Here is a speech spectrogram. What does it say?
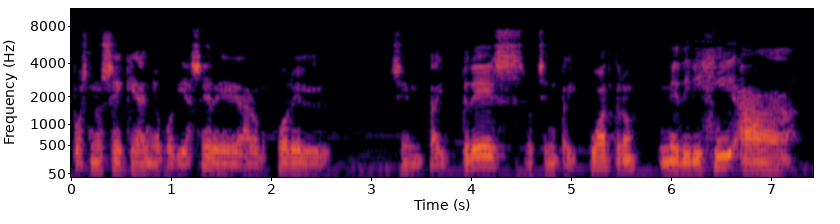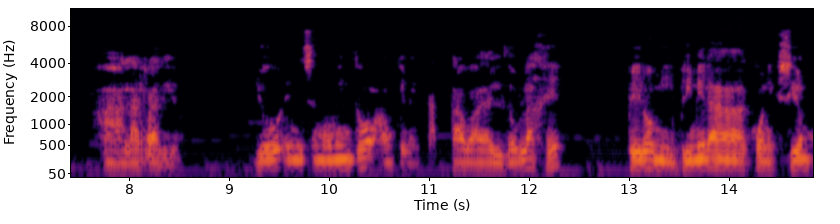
pues no sé qué año podía ser, eh, a lo mejor el 83, 84, me dirigí a, a la radio. Yo en ese momento, aunque me encantaba el doblaje, pero mi primera conexión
